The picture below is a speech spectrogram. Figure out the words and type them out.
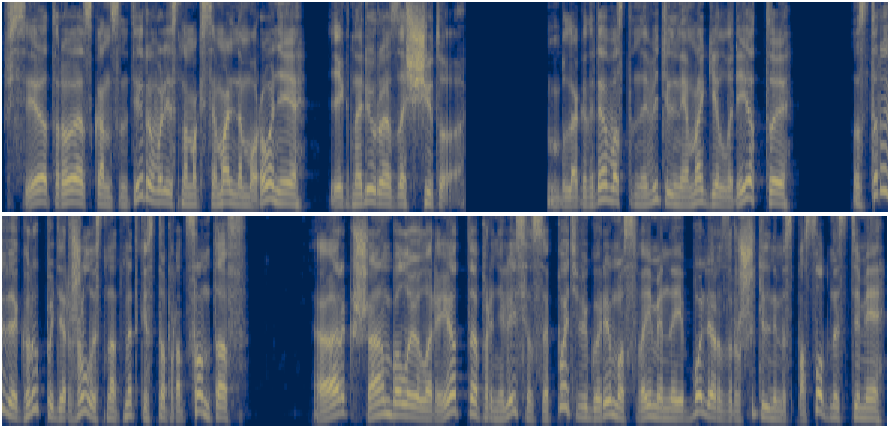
все трое сконцентрировались на максимальном уроне, игнорируя защиту. Благодаря восстановительной магии Лариетты, Здоровье группы держалось на отметке 100%. Арк, Шамбала и Лариетта принялись осыпать Вигуриму своими наиболее разрушительными способностями.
